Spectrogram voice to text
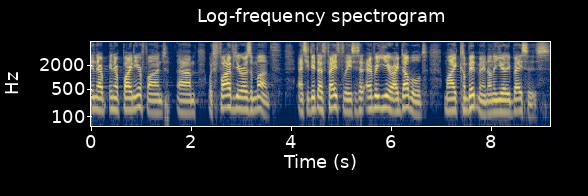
in their, in her Pioneer Fund um, with five euros a month. And she did that faithfully. She said, Every year I doubled my commitment on a yearly basis.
